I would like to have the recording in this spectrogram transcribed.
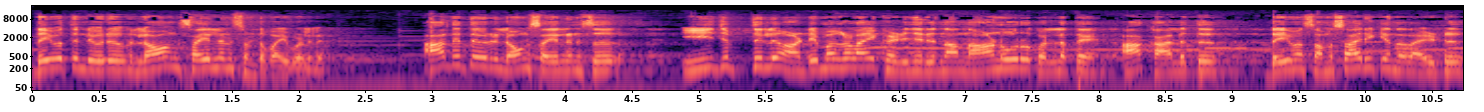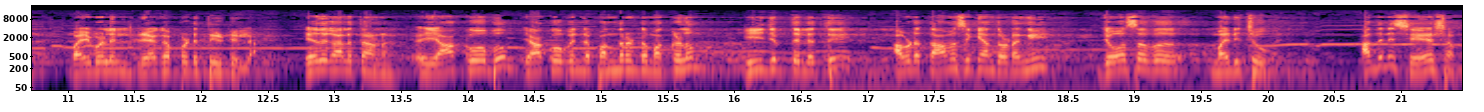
ദൈവത്തിന്റെ ഒരു ലോങ് സൈലൻസ് ഉണ്ട് ബൈബിളിൽ ആദ്യത്തെ ഒരു ലോങ് സൈലൻസ് ഈജിപ്തിൽ അടിമകളായി കഴിഞ്ഞിരുന്ന നാനൂറ് കൊല്ലത്തെ ആ കാലത്ത് ദൈവം സംസാരിക്കുന്നതായിട്ട് ബൈബിളിൽ രേഖപ്പെടുത്തിയിട്ടില്ല. ഏത് കാലത്താണ്? യാക്കോബും യാക്കോബിന്റെ പന്ത്രണ്ട് മക്കളും ഈജിപ്തിലെത്തി അവിടെ താമസിക്കാൻ തുടങ്ങി. ജോസഫ് മരിച്ചു. അതിനുശേഷം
